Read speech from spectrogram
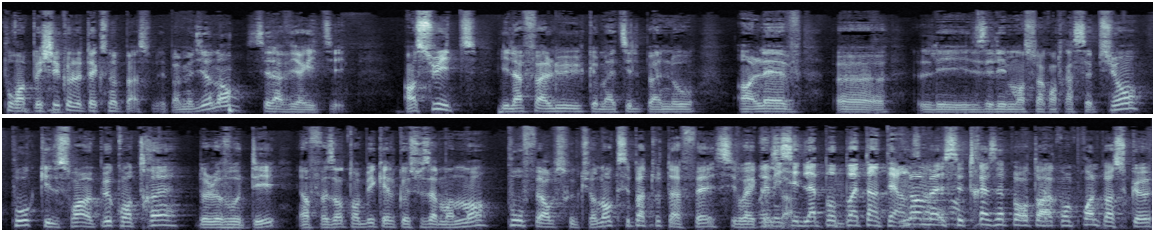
pour empêcher que le texte ne passe. Vous ne pas me dire non, c'est la vérité. Ensuite, il a fallu que Mathilde Panot enlève euh, les éléments sur la contraception pour qu'il soit un peu contraint de le voter en faisant tomber quelques sous-amendements pour faire obstruction. Donc c'est pas tout à fait si vrai que ça. Mais c'est de la popote interne. Non, mais c'est très important à comprendre parce qu'il ne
